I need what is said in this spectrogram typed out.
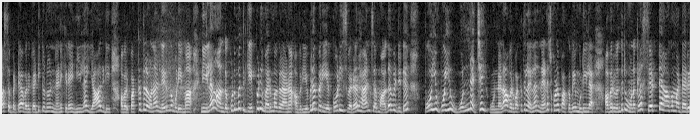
ஆசை ஆசைப்பட்டு அவரை கட்டிக்கணும்னு நினைக்கிறேன். நீலாம் யாருடி? அவர் பக்கத்தில் உன்னால் நெருங்க முடியுமா? நீலாம் அந்த குடும்பத்துக்கு எப்படி மருமகளான? அவர் எவ்வளோ பெரிய கோடீஸ்வரர் ஹேண்ட்ஸம் அதை விட்டுட்டு போயும் போய் ஒன்றை சை அவர் பக்கத்தில் எல்லாம் நினச்சி கூட பார்க்கவே முடியல. அவர் வந்துட்டு உனக்கெல்லாம் செட்டே ஆக மாட்டார்.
